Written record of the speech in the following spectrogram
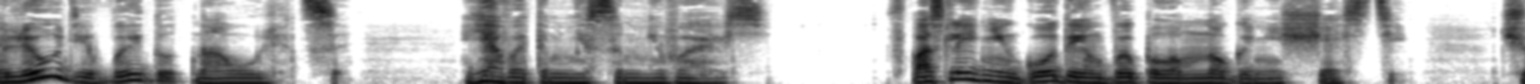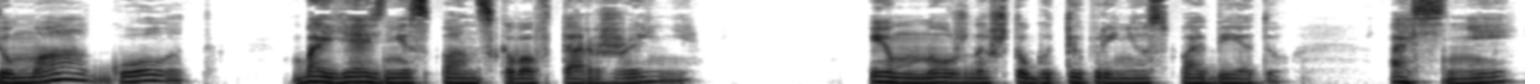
Люди выйдут на улицы. Я в этом не сомневаюсь. В последние годы им выпало много несчастий. Чума, голод, боязнь испанского вторжения. Им нужно, чтобы ты принес победу, а с ней —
